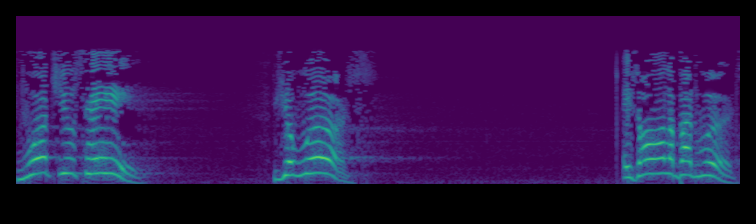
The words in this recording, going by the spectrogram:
What you say, your words. It's all about words.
